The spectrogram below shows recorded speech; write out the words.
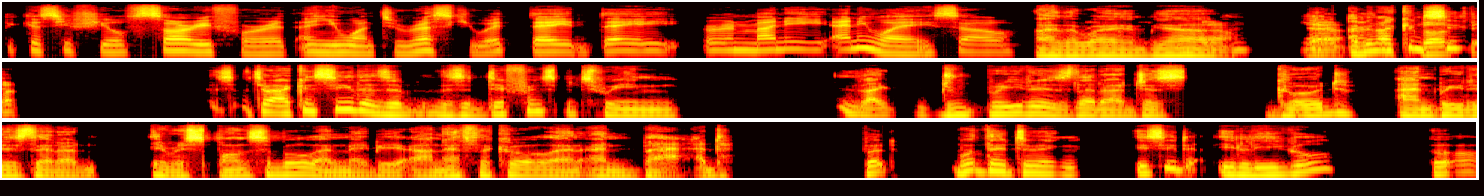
because you feel sorry for it and you want to rescue it. They they earn money anyway. So either way, um, yeah. yeah. yeah. I mean, I can see so I can see there's a there's a difference between like breeders that are just good and breeders that are irresponsible and maybe unethical and, and bad. But what they're doing is it illegal? Uh,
